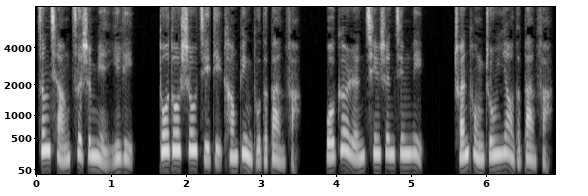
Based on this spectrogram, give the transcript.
增强自身免疫力。多多收集抵抗病毒的办法，我个人亲身经历，传统中医药的办法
